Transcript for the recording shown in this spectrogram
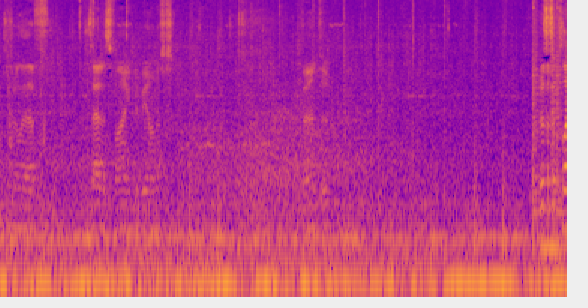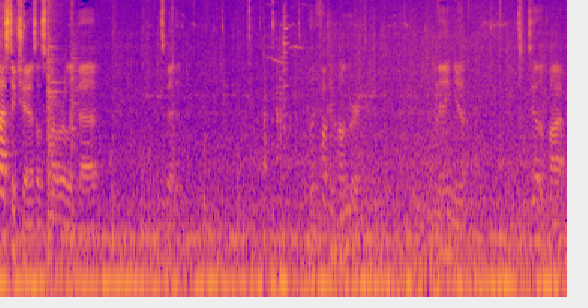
It's really that satisfying, to be honest. Burnt it. It was a plastic chair, so it's not really bad. It's better. I'm really fucking hungry. I mean, yeah. What's the other pipe?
